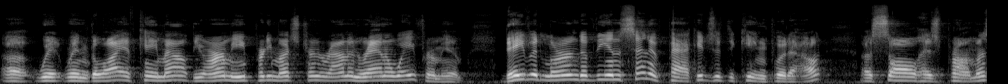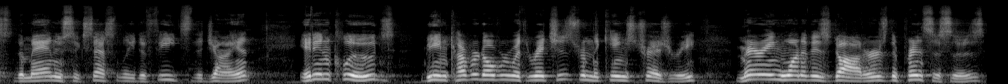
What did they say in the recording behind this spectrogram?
uh, when, when Goliath came out, the army pretty much turned around and ran away from him. David learned of the incentive package that the king put out. Uh, Saul has promised, the man who successfully defeats the giant. It includes being covered over with riches from the king's treasury, marrying one of his daughters, the princesses,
